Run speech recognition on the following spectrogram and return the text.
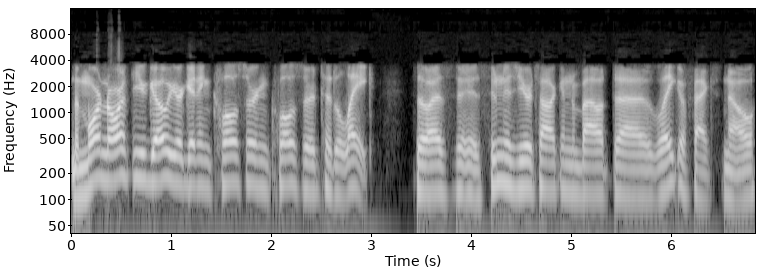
The more north you go, you're getting closer and closer to the lake. So as as soon as you're talking about uh, lake effect snow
